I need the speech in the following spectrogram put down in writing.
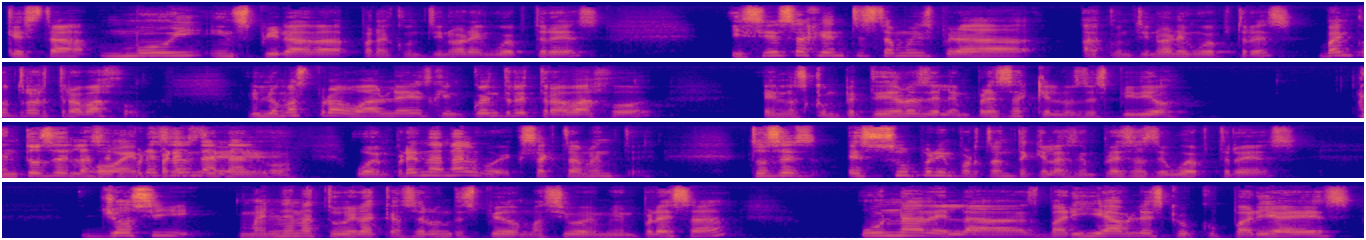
que está muy inspirada para continuar en Web3. Y si esa gente está muy inspirada a continuar en Web3, va a encontrar trabajo. Y lo más probable es que encuentre trabajo en los competidores de la empresa que los despidió. Entonces las o empresas emprendan algo. O emprendan algo, exactamente. Entonces es súper importante que las empresas de Web3, yo si mañana tuviera que hacer un despido masivo de mi empresa, una de las variables que ocuparía es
